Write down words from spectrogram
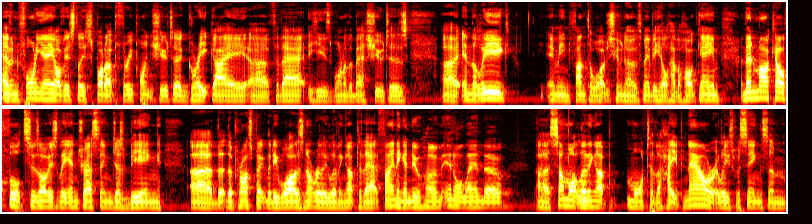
Evan Fournier, obviously, spot up three point shooter. Great guy uh, for that. He's one of the best shooters uh, in the league. I mean, fun to watch. Who knows? Maybe he'll have a hot game. And then Markelle Fultz, who's obviously interesting, just being uh, the the prospect that he was, not really living up to that. Finding a new home in Orlando, uh, somewhat living up more to the hype now, or at least we're seeing some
